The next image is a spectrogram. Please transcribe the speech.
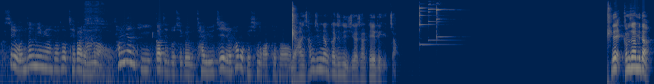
확실히 원장님이 하셔서 재발이 없는 것 같아요. 3년 뒤까지도 지금 잘 유지를 하고 계신 것 같아서 네, 한 30년까지도 유지가 잘 돼야 되겠죠. 네, 감사합니다.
